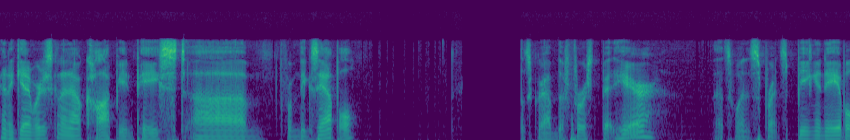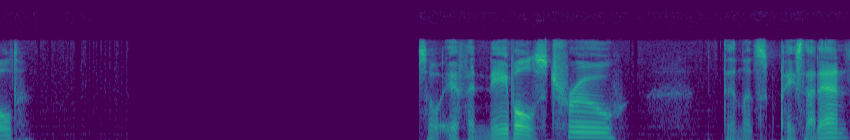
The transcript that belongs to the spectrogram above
And again, we're just going to now copy and paste um, from the example. Let's grab the first bit here. That's when sprint's being enabled. So if enable's true, Then let's paste that in.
